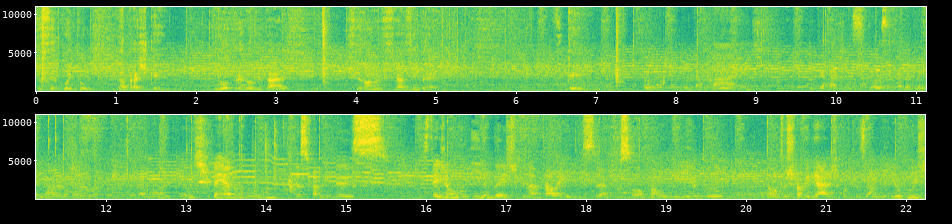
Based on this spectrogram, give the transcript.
do circuito da Braskem. E outras novidades serão anunciadas em breve. Ok? Espero que as famílias estejam unidas, que Natal é isso, é o pessoal estar unido, tanto os familiares quanto os amigos.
